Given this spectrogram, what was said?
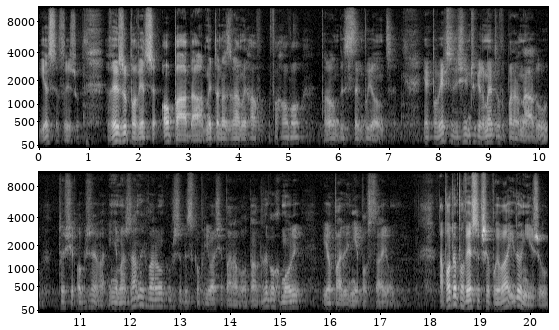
jest w wyżu. W wyżu powietrze opada. My to nazywamy fachowo prądy zstępujące. Jak powietrze 10 km upada na dół, to się ogrzewa i nie ma żadnych warunków, żeby skopliła się para wodna. Dlatego chmury i opady nie powstają. A potem powietrze przepływa i do niżu,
